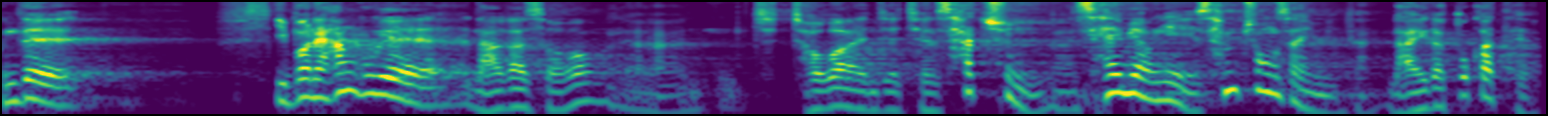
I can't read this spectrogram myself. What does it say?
근데 이번에 한국에 나가서 어, 저와 이제 제 사촌 세 명이 삼총사입니다. 나이가 똑같아요.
